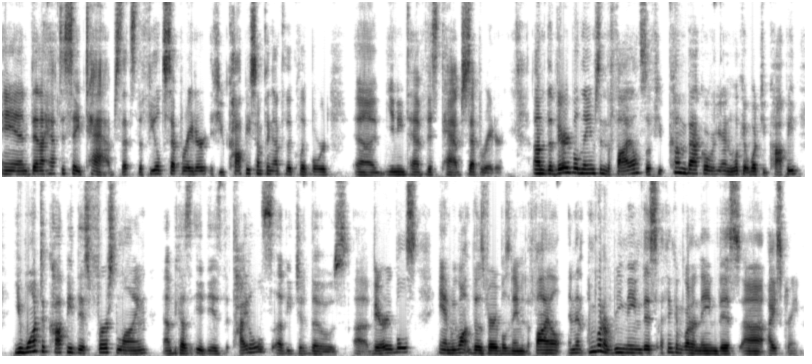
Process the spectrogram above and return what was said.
and then I have to say tabs. That's the field separator. If you copy something onto the clipboard, uh, you need to have this tab separator. Um, the variable names in the file, so if you come back over here and look at what you copied, you want to copy this first line uh, because it is the titles of each of those uh, variables, and we want those variables named in the file. And then I'm going to rename this, I think I'm going to name this uh, ice cream.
